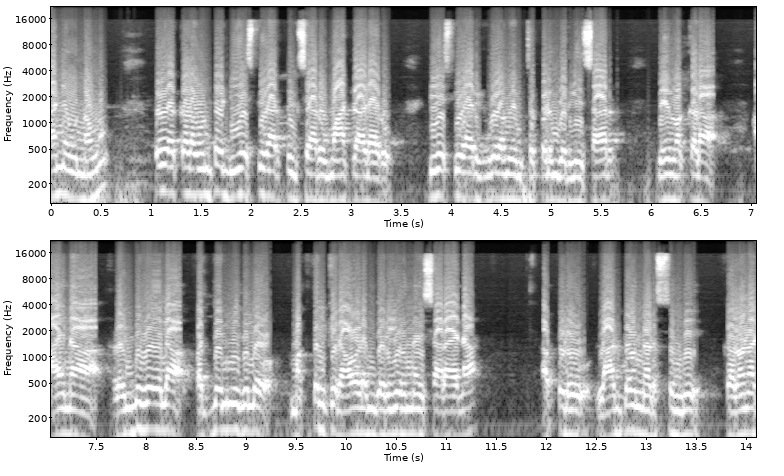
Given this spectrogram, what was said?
ఆడనే ఉన్నాము. పోయి అక్కడ ఉంటే డిఎస్పీ గారు పిలిచారు మాట్లాడారు. డిఎస్పీ గారికి కూడా మేము చెప్పడం జరిగింది సార్. మేము అక్కడ ఆయన రెండు వేల పద్దెనిమిదిలో మక్తల్కి రావడం జరిగి ఉన్నది సార్ ఆయన. అప్పుడు లాక్డౌన్ నడుస్తుంది కరోనా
